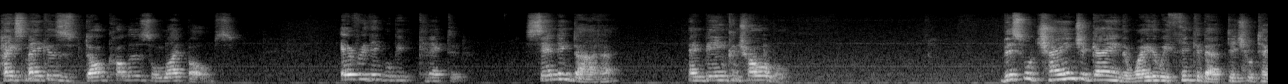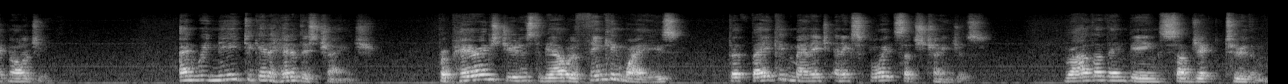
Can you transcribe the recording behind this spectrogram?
pacemakers, dog collars or light bulbs. Everything will be connected, sending data and being controllable. This will change again the way that we think about digital technology. And we need to get ahead of this change preparing students to be able to think in ways that they can manage and exploit such changes, rather than being subject to them.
